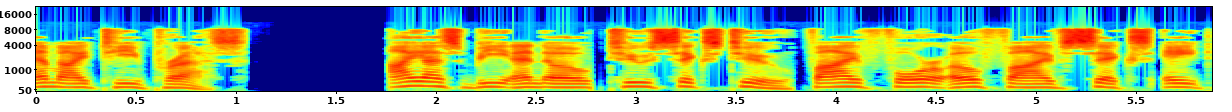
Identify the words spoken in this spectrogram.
MIT Press. ISBN 0-262-54056-8,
